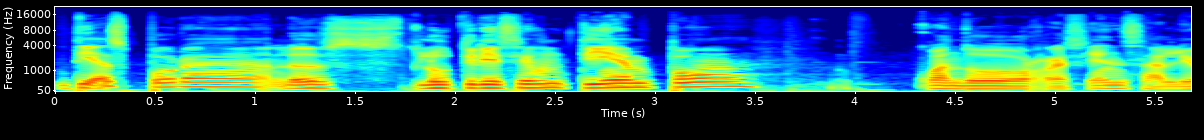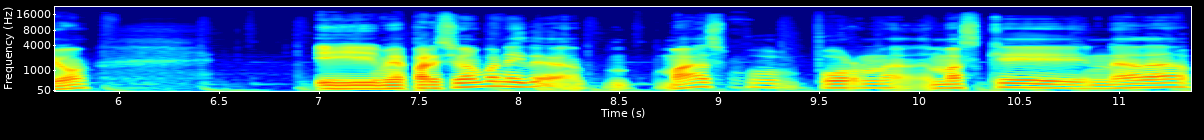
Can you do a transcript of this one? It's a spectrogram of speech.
Diaspora los, lo utilicé un tiempo cuando recién salió. Y me pareció una buena idea. Más, por, más que nada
